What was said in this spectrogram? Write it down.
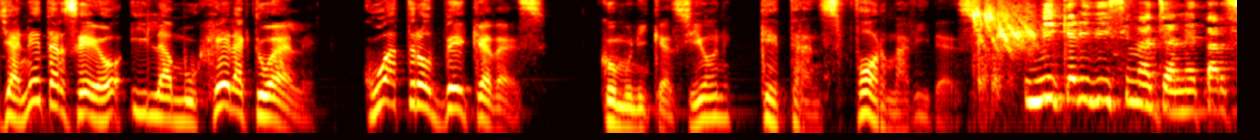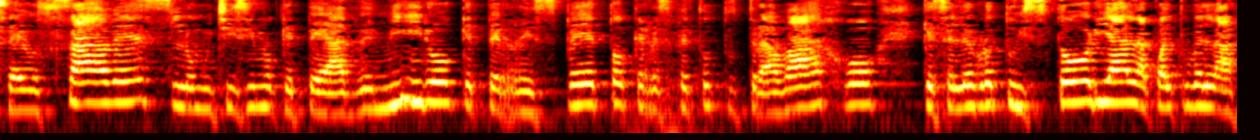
Janet Arceo y la mujer actual. Cuatro décadas. Comunicación que transforma vidas. Mi queridísima Janet Arceo, sabes lo muchísimo que te admiro, que te respeto, que respeto tu trabajo, que celebro tu historia, la cual tuve la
